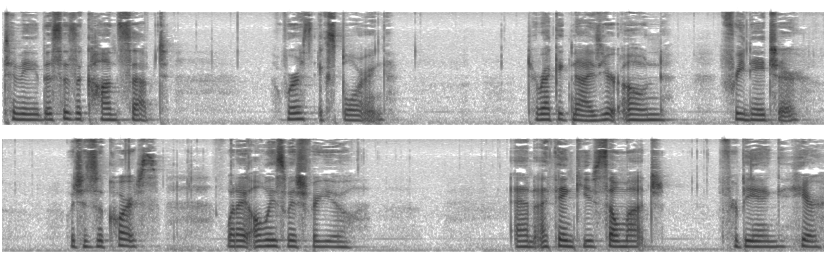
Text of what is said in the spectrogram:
To me, this is a concept worth exploring to recognize your own free nature, which is, of course, what I always wish for you. And I thank you so much for being here.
